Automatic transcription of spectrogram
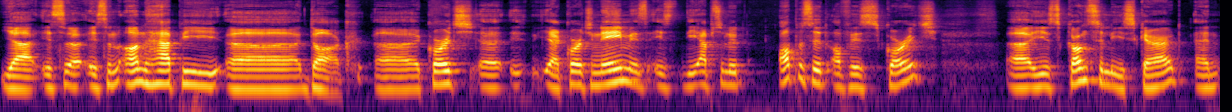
Yeah, it's a it's an unhappy uh, dog. Uh, courage, uh, yeah, courage name is is the absolute opposite of his courage. Uh, he is constantly scared, and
